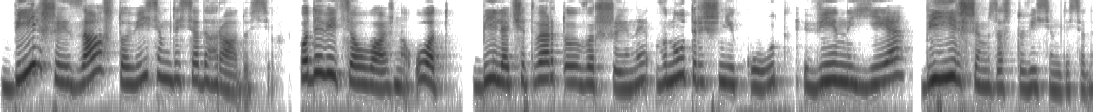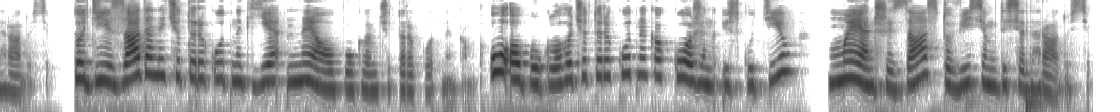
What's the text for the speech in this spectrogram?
більший за 180 градусів. Подивіться уважно, от біля четвертої вершини внутрішній кут він є більшим за 180 градусів. Тоді заданий чотирикутник є неопуклим чотирикутником. У опуклого чотирикутника кожен із кутів менший за 180 градусів.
